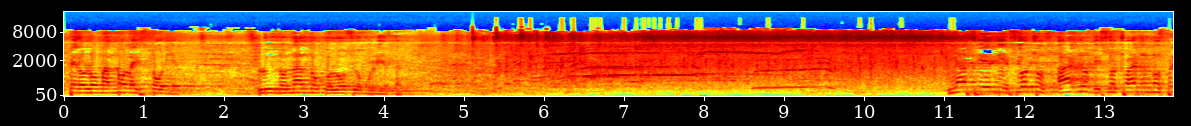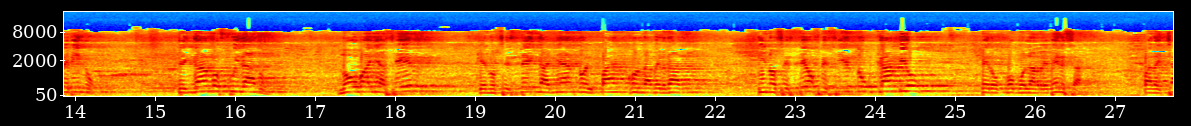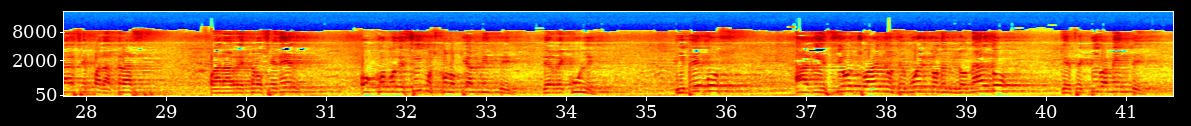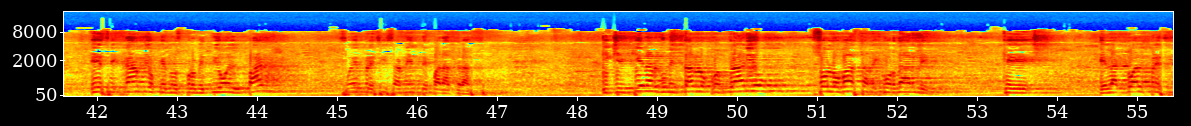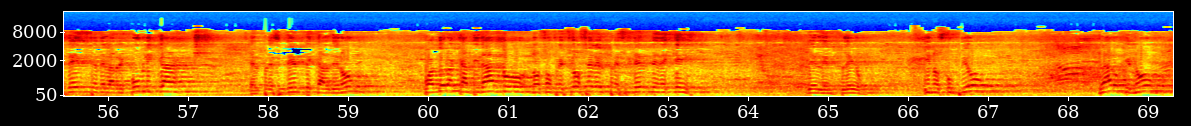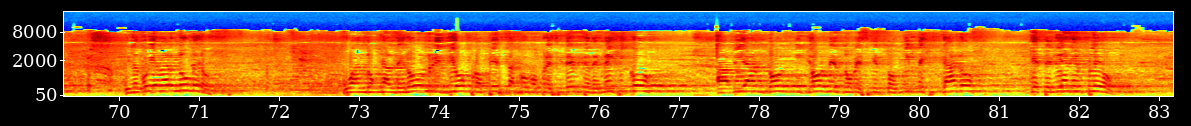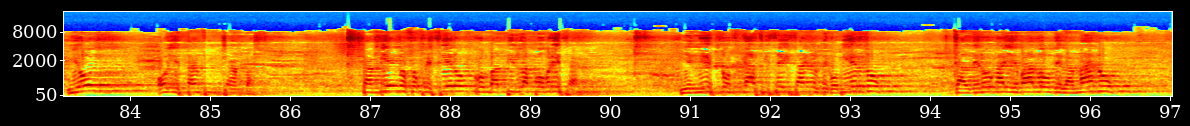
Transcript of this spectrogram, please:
pero lo mató la historia. Luis Donaldo Colosio Murrieta. Y hace 18 años, 18 años nos previno. Tengamos cuidado, no vaya a ser que nos esté engañando el pan con la verdad y nos esté ofreciendo un cambio, pero como la reversa, para echarse para atrás, para retroceder, o como decimos coloquialmente, de recule. Y vemos a 18 años de muerto de Luis Donaldo que efectivamente ese cambio que nos prometió el PAN fue precisamente para atrás. Y quien quiera argumentar lo contrario, solo basta recordarle que el actual presidente de la República, el presidente Calderón, cuando era candidato nos ofreció ser el presidente de qué? Del empleo. ¿Y nos cumplió? Claro que no. Y les voy a dar números. Cuando Calderón rindió protesta como presidente de México, habían 2.900.000 mexicanos que tenían empleo. Y hoy, hoy están sin chamba. También nos ofrecieron combatir la pobreza. Y en estos casi seis años de gobierno, Calderón ha llevado de la mano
